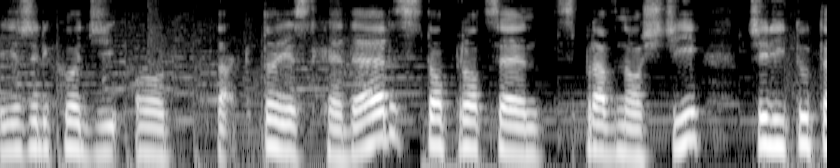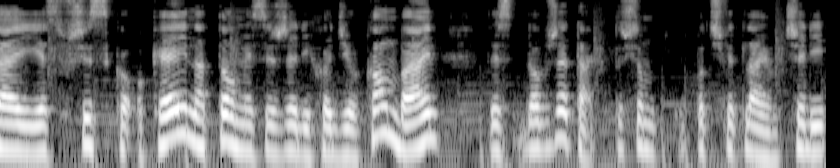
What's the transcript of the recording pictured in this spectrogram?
jeżeli chodzi o Tak, to jest header, 100% sprawności, czyli tutaj jest wszystko ok. Natomiast jeżeli chodzi o combine, to jest dobrze, tak, to się podświetlają, czyli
